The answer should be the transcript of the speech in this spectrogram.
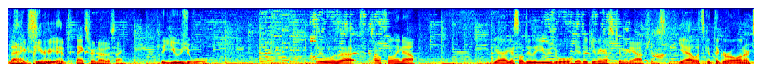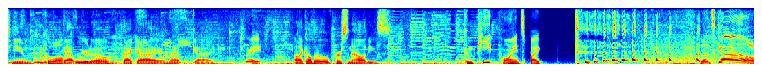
Thanks. Like, period. thanks for noticing. The usual. Wait, what was that? I don't fully know. Yeah, I guess I'll do the usual. Yeah, they're giving us too many options. Yeah, let's get the girl on our team. Cool. That weirdo, that guy, and that guy. Great. I like all their little personalities. Compete points by. Let's go!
